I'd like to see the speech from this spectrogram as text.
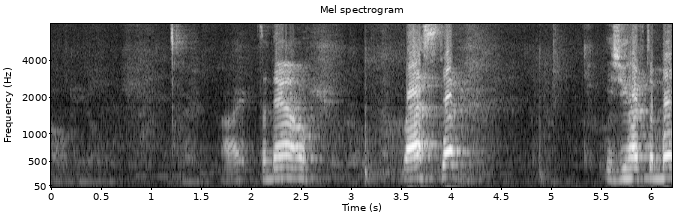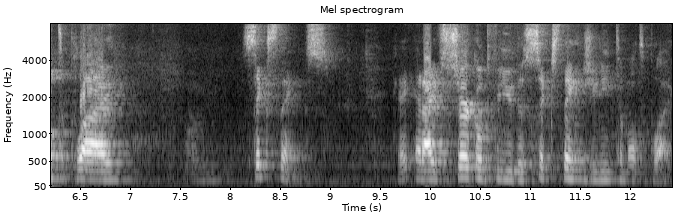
Oh, okay, go ahead. All right, so now, last step is you have to multiply six things. Okay, and I've circled for you the six things you need to multiply.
